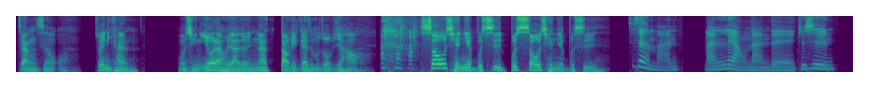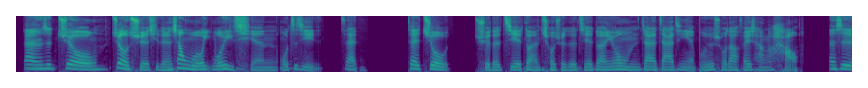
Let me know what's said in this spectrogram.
这样子哦。所以你看，我请优来回答这个问题，那到底该怎么做比较好？收钱也不是，不收钱也不是，这真的蛮蛮两难的。就是当然是就就学习的人，像我我以前我自己在在就学的阶段、求学的阶段，因为我们家的家境也不是说到非常好。但是，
